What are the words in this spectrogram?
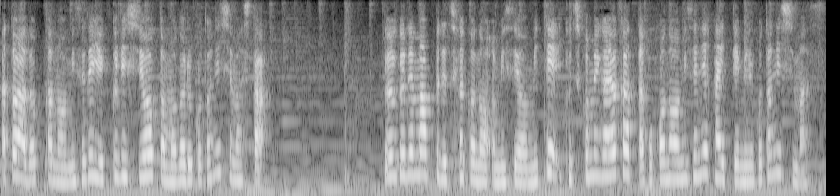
あとはどっかのお店でゆっくりしようと戻ることにしました。Google マップで近くのお店を見て、口コミが良かったここのお店に入ってみることにします。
